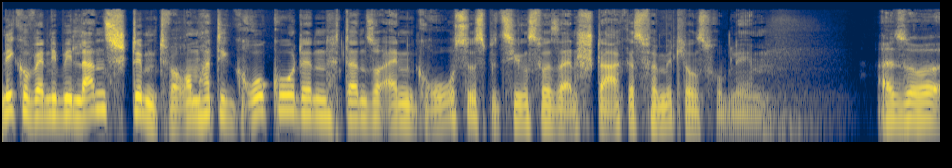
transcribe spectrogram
Nico, wenn die Bilanz stimmt, warum hat die GroKo denn dann so ein großes bzw. ein starkes Vermittlungsproblem? Also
